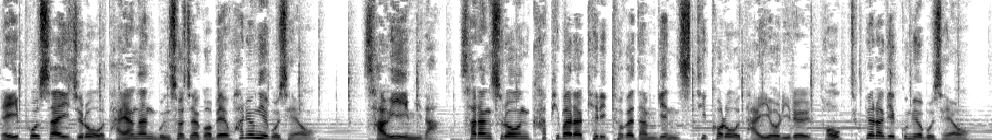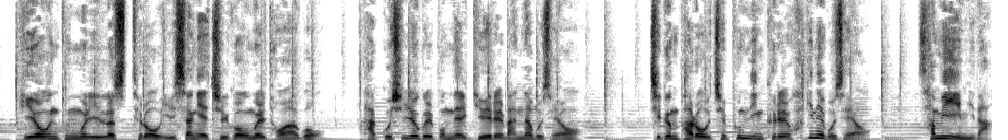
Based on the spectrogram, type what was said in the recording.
A4 사이즈로 다양한 문서 작업에 활용해보세요. 4위입니다. 사랑스러운 카피바라 캐릭터가 담긴 스티커로 다이어리를 더욱 특별하게 꾸며보세요. 귀여운 동물 일러스트로 일상의 즐거움을 더하고 닫고 실력을 뽐낼 기회를 만나보세요. 지금 바로 제품 링크를 확인해보세요. 3위입니다.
